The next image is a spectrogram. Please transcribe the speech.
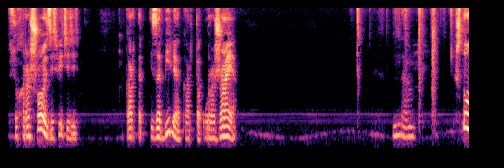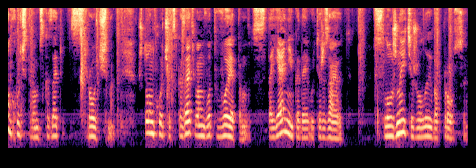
Все хорошо, а здесь, видите, здесь карта изобилия, карта урожая. Да. Что он хочет вам сказать срочно? Что он хочет сказать вам вот в этом вот состоянии, когда его терзают сложные, тяжелые вопросы?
